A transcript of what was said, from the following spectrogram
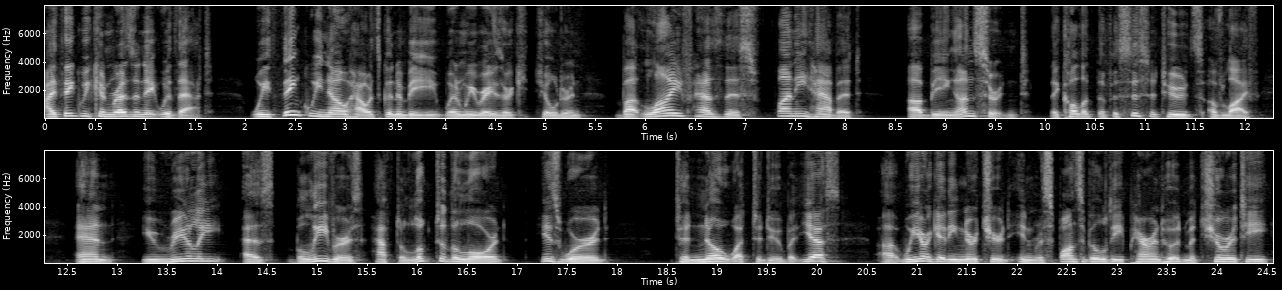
I think we can resonate with that. We think we know how it's going to be when we raise our children, but life has this funny habit of being uncertain. They call it the vicissitudes of life. And you really, as believers, have to look to the Lord, His Word, to know what to do. But yes, uh, we are getting nurtured in responsibility, parenthood, maturity,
